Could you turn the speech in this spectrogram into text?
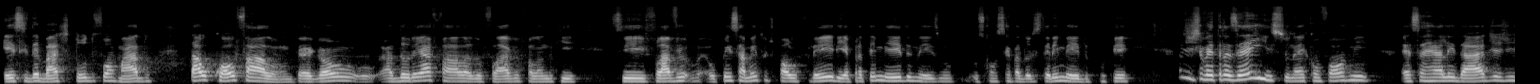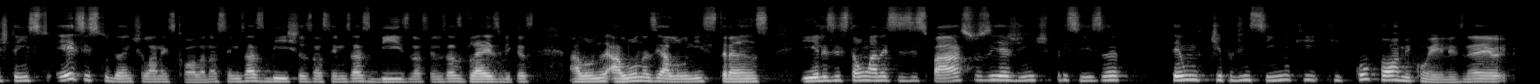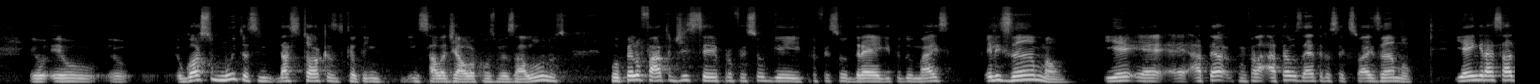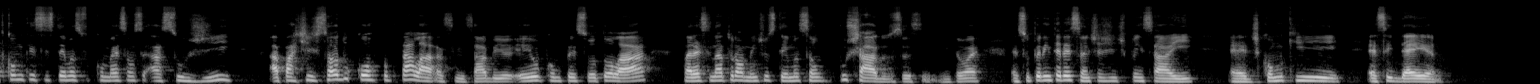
esse debate todo formado, tal qual falam. É igual, adorei a fala do Flávio falando que se Flávio, o pensamento de Paulo Freire é para ter medo mesmo, os conservadores terem medo, porque a gente vai trazer isso, né? Conforme essa realidade, a gente tem esse estudante lá na escola. Nós temos as bichas, nós temos as bis, nós temos as lésbicas, alunas e alunos trans, e eles estão lá nesses espaços e a gente precisa ter um tipo de ensino que, que conforme com eles, né? Eu, eu, eu, eu, eu gosto muito assim das trocas que eu tenho em sala de aula com os meus alunos, por, pelo fato de ser professor gay, professor drag e tudo mais, eles amam e é, é, é, até, como falar, até os heterossexuais amam. E é engraçado como que esses temas começam a surgir a partir só do corpo que está lá, assim, sabe? Eu, como pessoa, tô lá, parece que naturalmente os temas são puxados, assim. Então é, é super interessante a gente pensar aí é, de como que essa ideia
